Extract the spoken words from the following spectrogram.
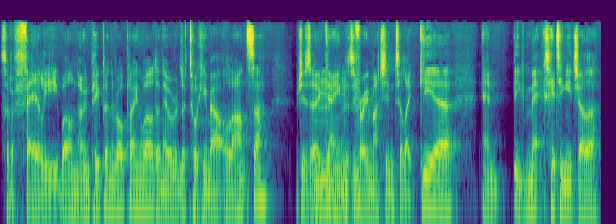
sort of fairly well-known people in the role-playing world, and they were talking about Lancer, which is a mm, game that's mm-hmm. very much into like gear and big mechs hitting each other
